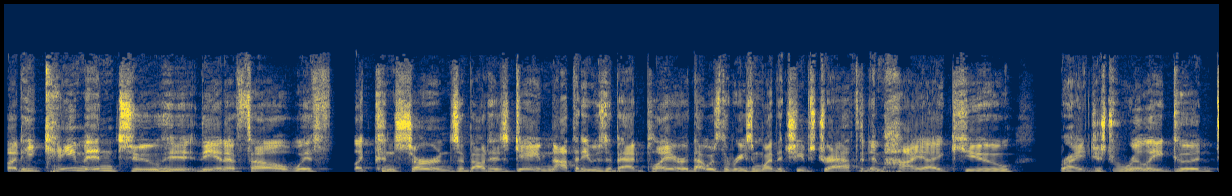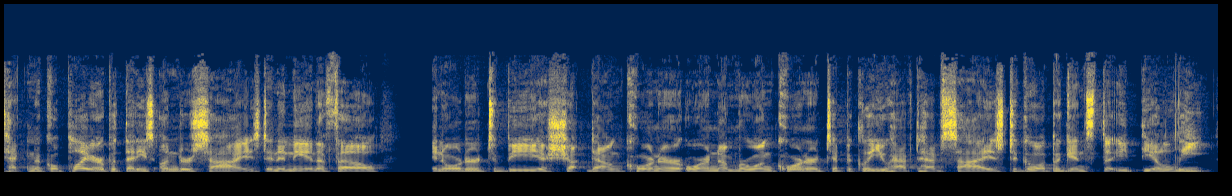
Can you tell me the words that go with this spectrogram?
But he came into his, the NFL with like concerns about his game. Not that he was a bad player. That was the reason why the Chiefs drafted him. High IQ, right? Just really good technical player, but that he's undersized. And in the NFL, in order to be a shutdown corner or a number one corner, typically you have to have size to go up against the, the elite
